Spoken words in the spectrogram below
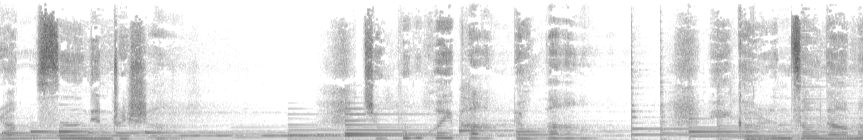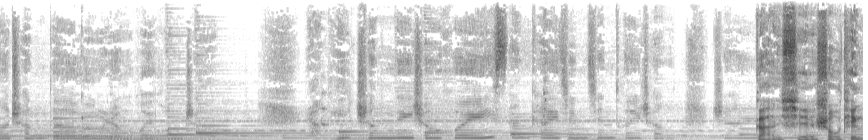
让思念追上，就不会怕流浪。一个人走那么长的路，人会慌张。让一程一程回忆散开。感谢收听。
